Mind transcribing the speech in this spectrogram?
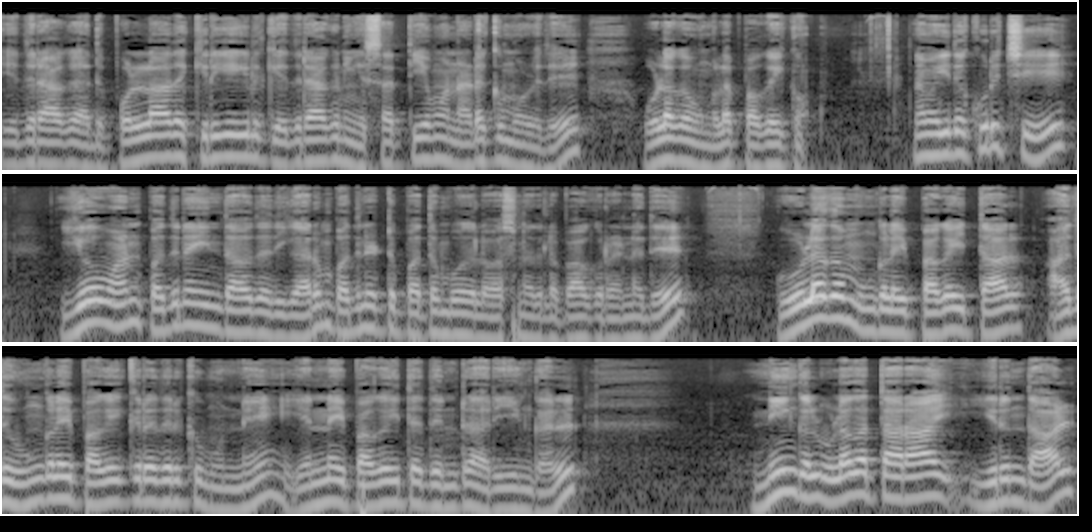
எதிராக அது பொல்லாத கிரிகைகளுக்கு எதிராக நீங்கள் சத்தியமாக நடக்கும் பொழுது உலகம் உங்களை பகைக்கும். நம்ம இதை குறித்து யோவான் பதினைந்தாவது அதிகாரம் பதினெட்டு பத்தொம்போதில் வசனத்தில் பார்க்குறோம். என்னது? உலகம் உங்களை பகைத்தால் அது உங்களை பகைக்கிறதற்கு முன்னே என்னை பகைத்ததென்று அறியுங்கள். நீங்கள் உலகத்தாராய் இருந்தால்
